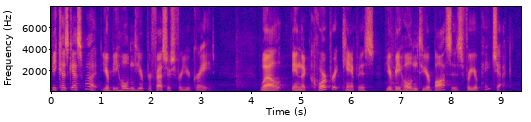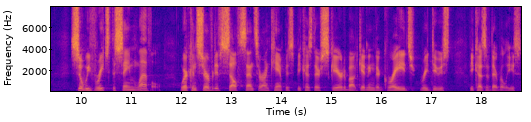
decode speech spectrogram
Because guess what? You're beholden to your professors for your grade. Well, in the corporate campus, you're beholden to your bosses for your paycheck. So we've reached the same level where conservatives self censor on campus because they're scared about getting their grades reduced because of their beliefs.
